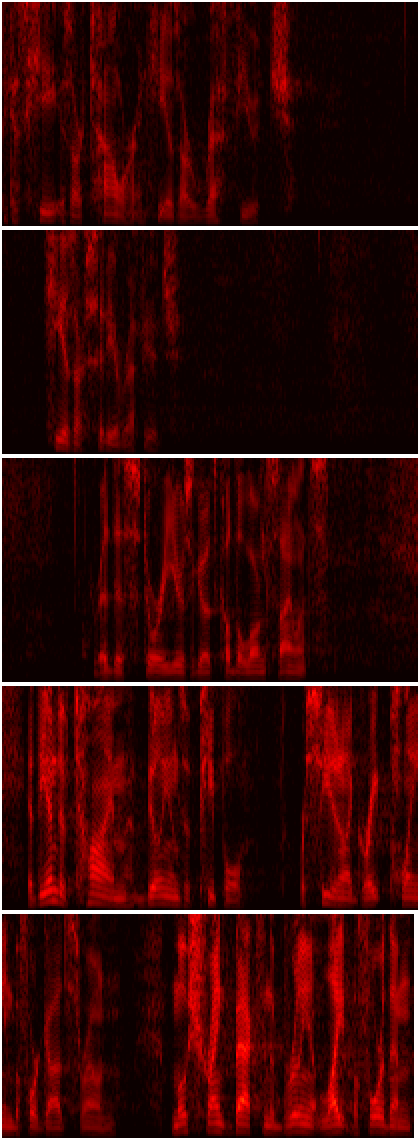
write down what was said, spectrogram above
Because He is our tower and He is our refuge. He is our city of refuge. I read this story years ago. It's called The Long Silence. At the end of time, billions of people were seated on a great plain before God's throne. Most shrank back from the brilliant light before them.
